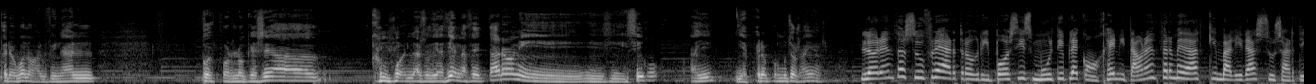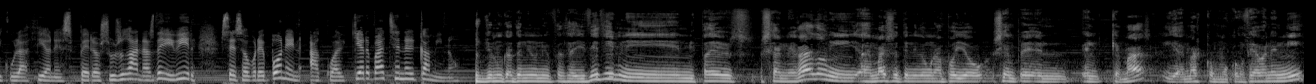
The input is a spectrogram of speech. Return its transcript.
pero bueno, al final, pues por lo que sea, como en la asociación aceptaron y, y- y sigo allí y espero por muchos años. Lorenzo sufre artrogriposis múltiple congénita, una enfermedad que invalida sus articulaciones, pero sus ganas de vivir se sobreponen a cualquier bache en el camino. Yo nunca he tenido una infancia difícil, ni mis padres se han negado, ni además he tenido un apoyo siempre el, el que más, y además como confiaban en mí,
